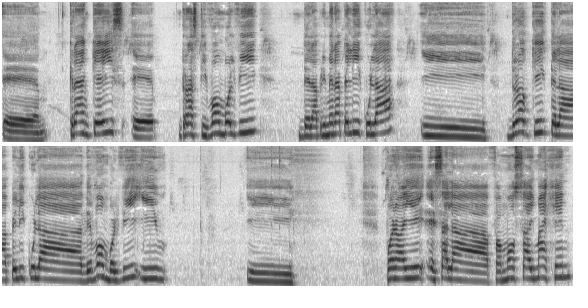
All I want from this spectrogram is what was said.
eh, Crankcase, eh, Rusty Bumblebee de la primera película y Dropkick de la película de Bumblebee y, y bueno ahí esa la famosa imagen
